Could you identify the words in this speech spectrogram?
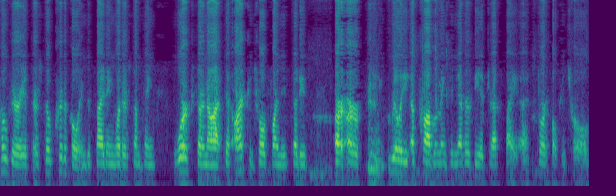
covariates are so critical in deciding whether something works or not that aren't controlled for in these studies are, are really a problem and can never be addressed by a historical control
